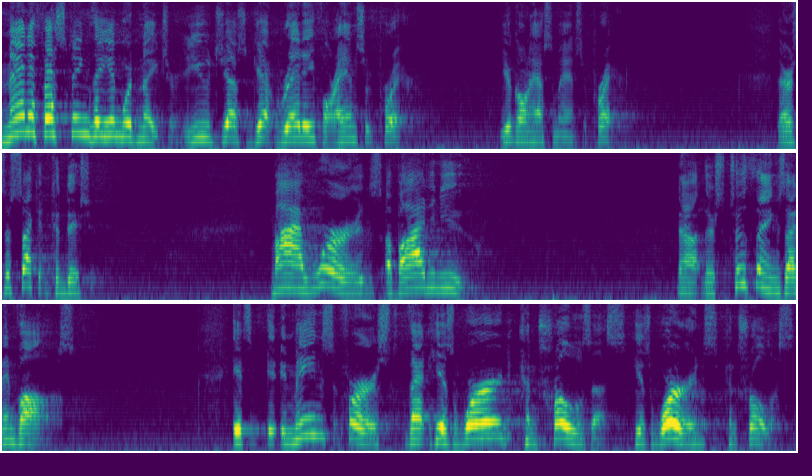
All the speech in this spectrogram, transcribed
manifesting the inward nature, you just get ready for answered prayer. You're going to have some answered prayer. There's a second condition. My words abide in you. Now, there's two things that involves. It's, it means first that His Word controls us. His words control us.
